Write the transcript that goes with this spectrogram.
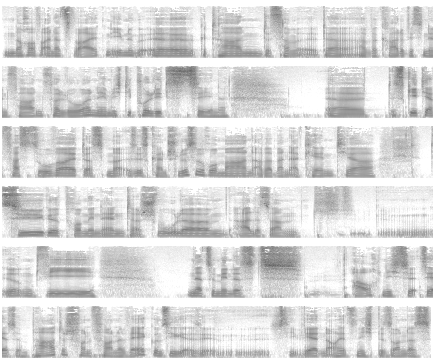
noch auf einer zweiten Ebene äh, getan. Das haben, da haben wir gerade ein bisschen den Faden verloren, nämlich die Polizszene. Äh, es geht ja fast so weit, dass man, es ist kein Schlüsselroman, aber man erkennt ja Züge prominenter Schwuler, allesamt irgendwie, na zumindest auch nicht sehr, sehr sympathisch von vorne weg und sie, sie, sie werden auch jetzt nicht besonders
